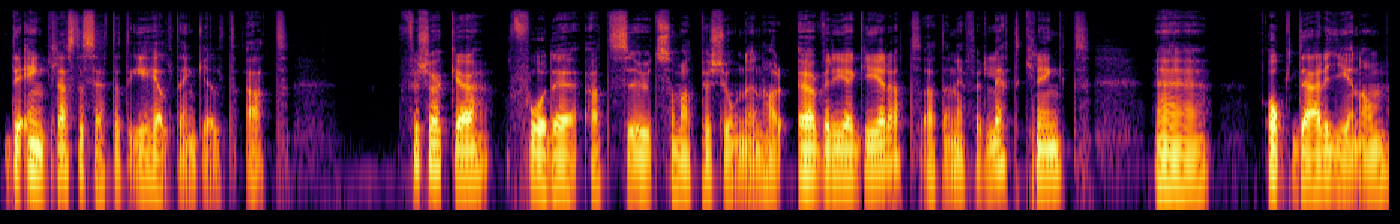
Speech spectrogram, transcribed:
det enklaste sättet är helt enkelt att försöka få det att se ut som att personen har överreagerat, att den är för lättkränkt eh, och därigenom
